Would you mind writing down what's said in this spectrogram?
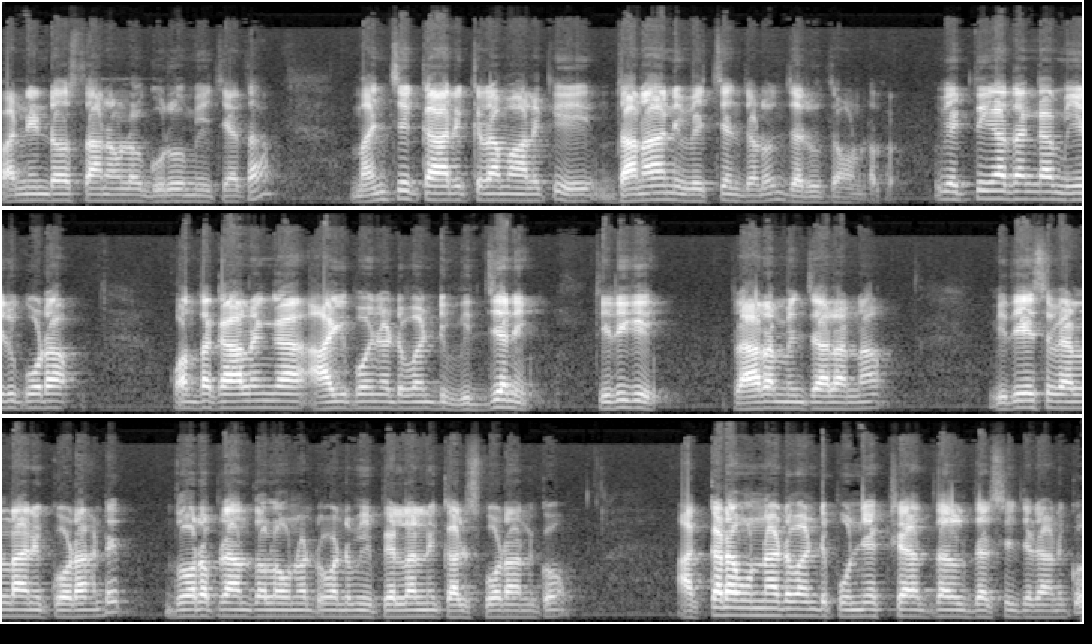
పన్నెండో స్థానంలో గురువు మీ చేత మంచి కార్యక్రమాలకి ధనాన్ని వెచ్చించడం జరుగుతూ ఉంటుంది వ్యక్తిగతంగా మీరు కూడా కొంతకాలంగా ఆగిపోయినటువంటి విద్యని తిరిగి ప్రారంభించాలన్నా విదేశం వెళ్ళడానికి కూడా అంటే దూర ప్రాంతంలో ఉన్నటువంటి మీ పిల్లల్ని కలుసుకోవడానికో అక్కడ ఉన్నటువంటి పుణ్యక్షేత్రాలు దర్శించడానికి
